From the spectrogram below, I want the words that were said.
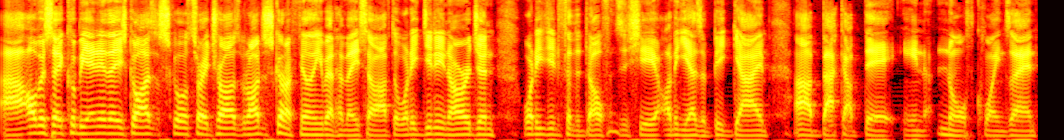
Uh, obviously, it could be any of these guys that score three tries, but I just got a feeling about Hamiso after what he did in Origin, what he did for the Dolphins this year. I think he has a big game uh, back up there in North Queensland.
